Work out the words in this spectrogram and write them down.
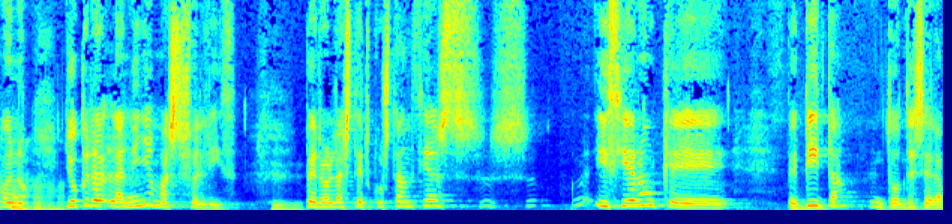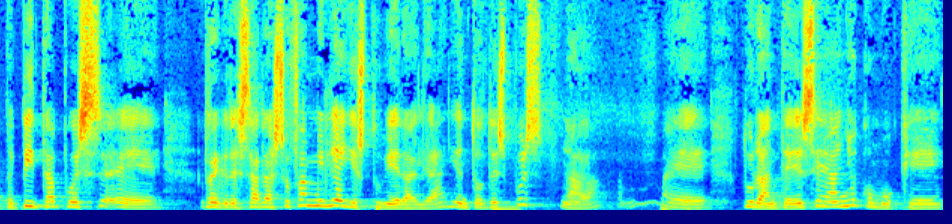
bueno, yo creo la niña más feliz, Sí. pero las circunstancias hicieron que Pepita, entonces era Pepita, pues eh, regresara a su familia y estuviera allá. Y entonces, pues nada, eh, durante ese año como que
